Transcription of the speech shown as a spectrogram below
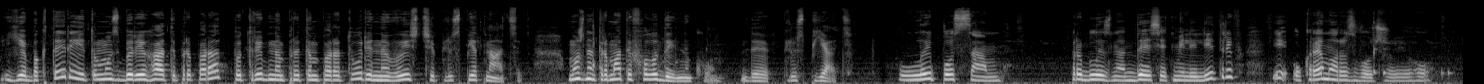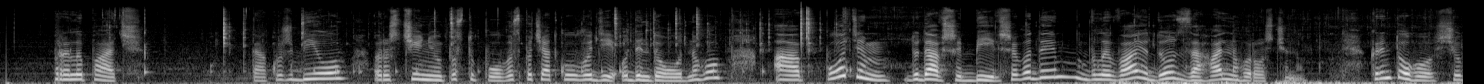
є бактерії, тому зберігати препарат потрібно при температурі не вище плюс 15. Можна тримати в холодильнику, де плюс 5. Липосам приблизно 10 мл і окремо розводжую його. Прилипач також біо. Розчинюю поступово, спочатку у воді один до одного, а потім, додавши більше води, вливаю до загального розчину. Крім того, що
